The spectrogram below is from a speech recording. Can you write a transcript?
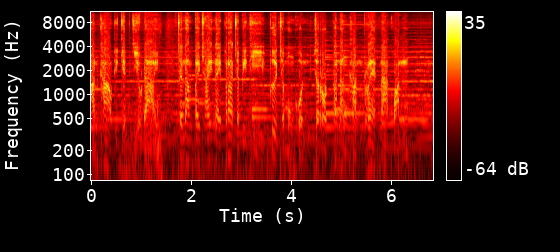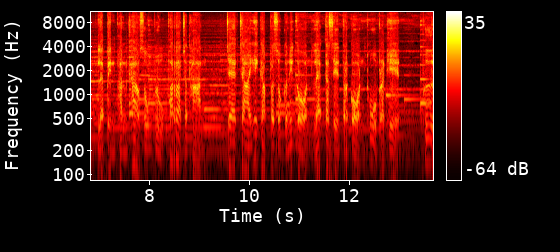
พันธุ์ข้าวที่เก็บเกี่ยวได้ จะนำไปใช้ในพระราชพิธีพืชมงคลจรดพระนังคันแรกนาขวัญ และเป็นพันธุ์ข้าวทรงปลูกพระราชทาน แจกจ่ายให้กับประสบกนิกรและเกษตรกรทั่วประเทศ เพื่อ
